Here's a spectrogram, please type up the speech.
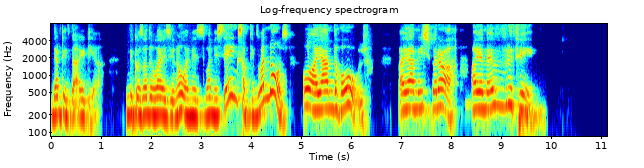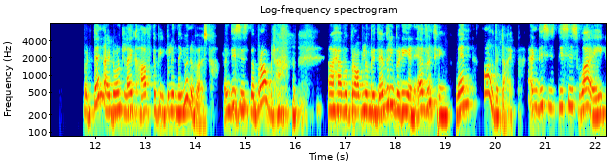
That is the idea. Because otherwise you know one is one is saying something one knows oh i am the whole i am ishvara i am everything but then I don't like half the people in the universe. And this is the problem. I have a problem with everybody and everything when all the time. And this is this is why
